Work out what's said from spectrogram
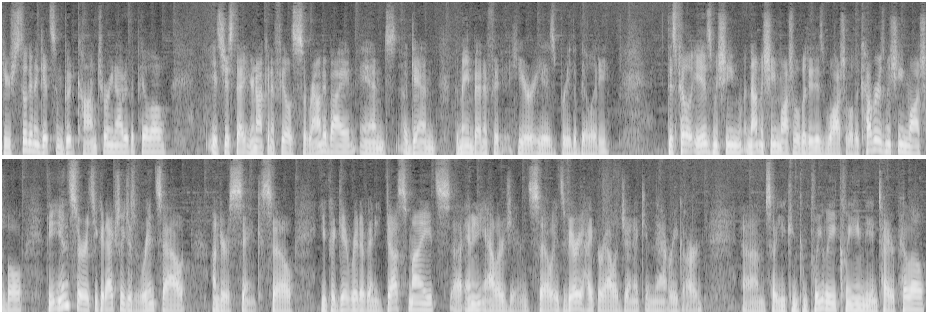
you're still going to get some good contouring out of the pillow. It's just that you're not going to feel surrounded by it. And again, the main benefit here is breathability. This pillow is machine, not machine washable, but it is washable. The cover is machine washable. The inserts, you could actually just rinse out under a sink. So you could get rid of any dust mites, uh, any allergens. So it's very hyperallergenic in that regard. Um, so you can completely clean the entire pillow,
